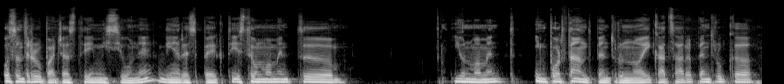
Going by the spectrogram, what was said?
o să întrerup această emisiune, din respect. Este un moment... Uh, e un moment important pentru noi, ca țară, pentru că uh,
